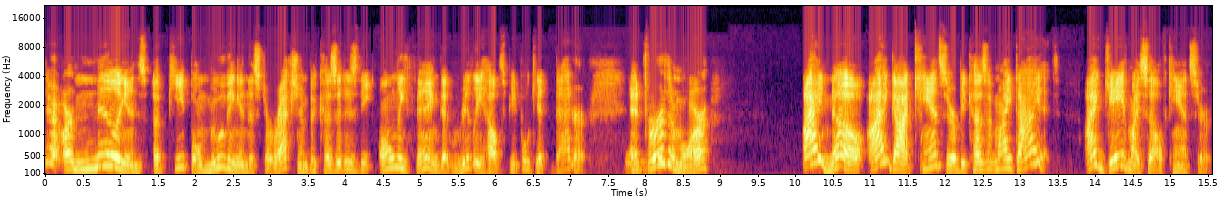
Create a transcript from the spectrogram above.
there are millions of people moving in this direction because it is the only thing that really helps people get better. And mm-hmm. furthermore, I know I got cancer because of my diet. I gave myself cancer.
